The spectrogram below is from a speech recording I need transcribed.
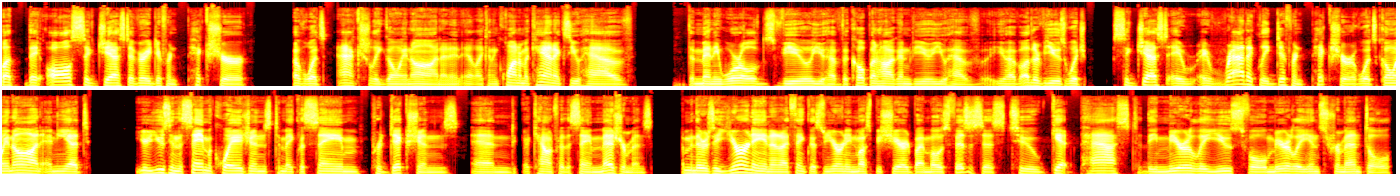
but they all suggest a very different picture of what's actually going on. And in, like in quantum mechanics, you have the many worlds view, you have the Copenhagen view, you have you have other views which suggest a, a radically different picture of what's going on, and yet you're using the same equations to make the same predictions and account for the same measurements. I mean, there's a yearning, and I think this yearning must be shared by most physicists to get past the merely useful, merely instrumental,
